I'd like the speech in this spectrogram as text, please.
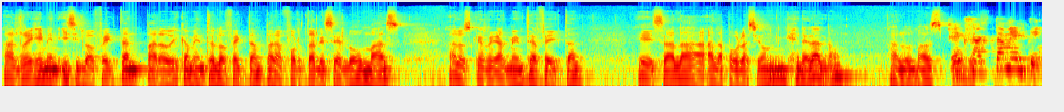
al régimen y si lo afectan, paradójicamente lo afectan para fortalecerlo más a los que realmente afectan es a la, a la población en general, ¿no? A los más... Exactamente.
